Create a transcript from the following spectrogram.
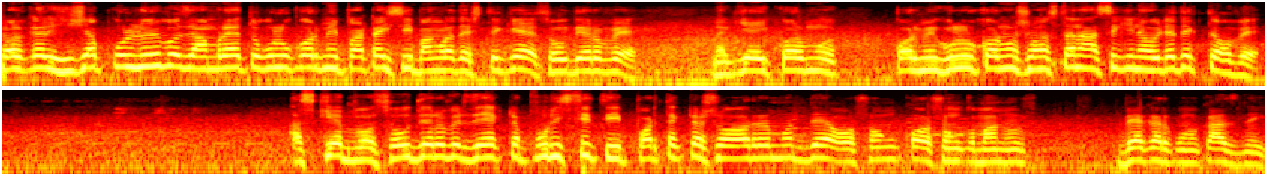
সরকারি হিসাব করলে হইব যে আমরা এতগুলো কর্মী পাঠাইছি বাংলাদেশ থেকে সৌদি আরবে নাকি এই কর্ম কর্মীগুলোর কর্মসংস্থান আছে কিনা ওইটা দেখতে হবে। আজকে সৌদি আরবের যে একটা পরিস্থিতি প্রত্যেকটা শহরের মধ্যে অসংখ্য অসংখ্য মানুষ বেকার কোনো কাজ নেই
